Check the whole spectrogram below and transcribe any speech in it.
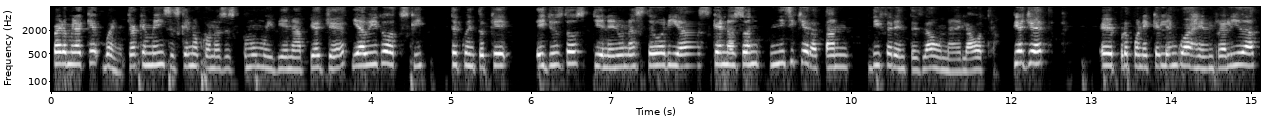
Pero mira que, bueno, ya que me dices que no conoces como muy bien a Piaget y a Vygotsky, te cuento que ellos dos tienen unas teorías que no son ni siquiera tan diferentes la una de la otra. Piaget eh, propone que el lenguaje en realidad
